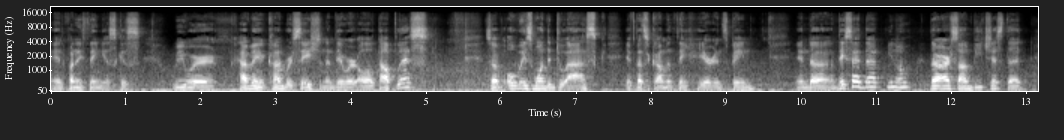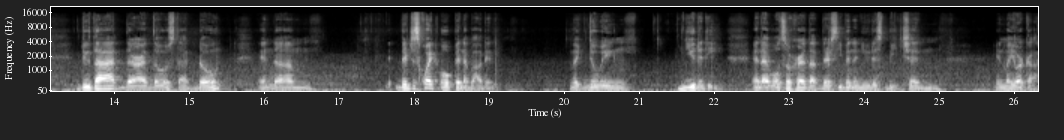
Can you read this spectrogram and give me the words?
And funny thing is, because we were having a conversation, and they were all topless. So I've always wanted to ask if that's a common thing here in Spain. And uh, they said that, you know, there are some beaches that do that, there are those that don't. And um, they're just quite open about it, like doing nudity. And I've also heard that there's even a nudist beach in, in Mallorca.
